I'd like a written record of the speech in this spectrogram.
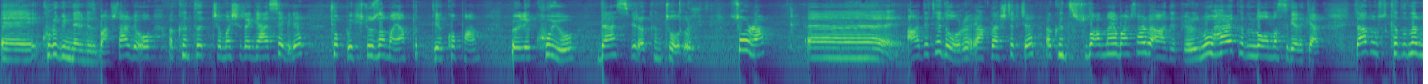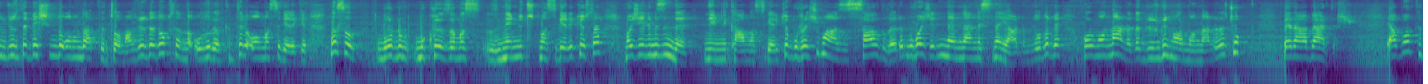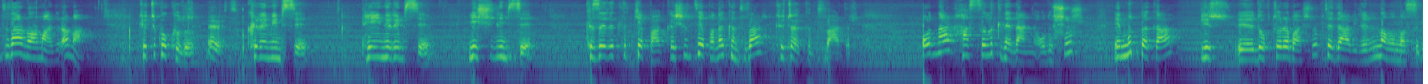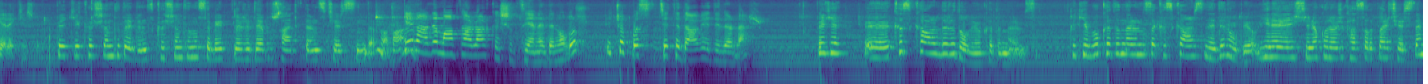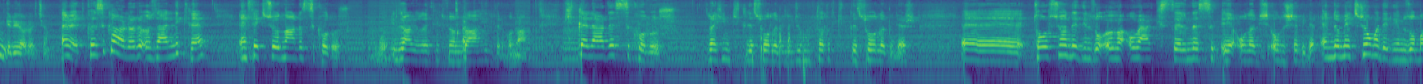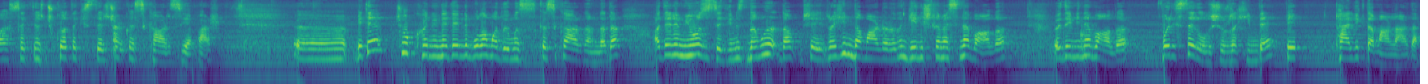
Ee, kuru günlerimiz başlar ve o akıntı çamaşıra gelse bile çok böyle hiç uzamayan pıt diye kopan böyle koyu dens bir akıntı olur. Sonra eee, adete doğru yaklaştıkça akıntı sulanmaya başlar ve adet görürüz. Bu her kadında olması gereken. Daha doğrusu kadınların %5'inde onunda akıntı olmaz. %90'ında olur akıntı ve olması gerekir. Nasıl burnu mukozamız nemli tutması gerekiyorsa vajenimizin de nemli kalması gerekiyor. Bu rahim ağzı salgıları bu vajenin nemlenmesine yardımcı olur ve hormonlarla da düzgün hormonlarla da çok beraberdir. Ya bu akıntılar normaldir ama kötü kokulu, Evet. kremimsi, peynirimsi, yeşilimsi, kızarıklık yapan, kaşıntı yapan akıntılar kötü akıntılardır. Onlar hastalık nedenle oluşur ve mutlaka bir e, doktora başvurup tedavilerinin alınması gerekir. Peki kaşıntı dediniz. Kaşıntının sebepleri de bu saydıklarınız içerisinde mi var? Genelde mantarlar kaşıntıya neden olur ve çok basitçe tedavi edilirler. Peki e, kasık ağrıları da kadınlarımızın. Peki bu kadınlarımızda kasık ağrısı neden oluyor? Yine jinekolojik hastalıklar içerisine mi giriyor hocam? Evet, kasık ağrıları özellikle enfeksiyonlarda sık olur. Bu idrar yolu enfeksiyonu dahildir buna. Kitlelerde sık olur. Rahim kitlesi olabilir, yumurtalık kitlesi olabilir. Ee, torsiyon dediğimiz o over, kistlerinde sık, e, olabiş- oluşabilir. Endometrioma dediğimiz o bahsettiğimiz çikolata kistleri çok Evet. kasık ağrısı yapar. Ee, bir de çok hani nedenini bulamadığımız kasık ağrılarında da adenomiyozis dediğimiz damır da, şey rahim damarlarının genişlemesine bağlı, ödemine bağlı varisler oluşur rahimde ve pelvik damarlarda.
